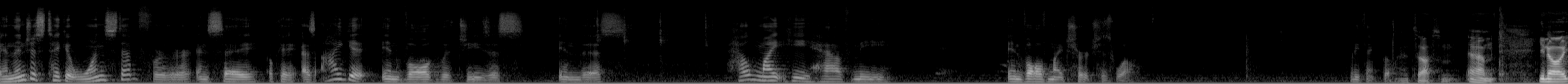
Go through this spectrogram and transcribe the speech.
And then just take it one step further and say, okay, as I get involved with Jesus in this, how might He have me involve my church as well? What do you think, Bill? That's awesome. Um, you know,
